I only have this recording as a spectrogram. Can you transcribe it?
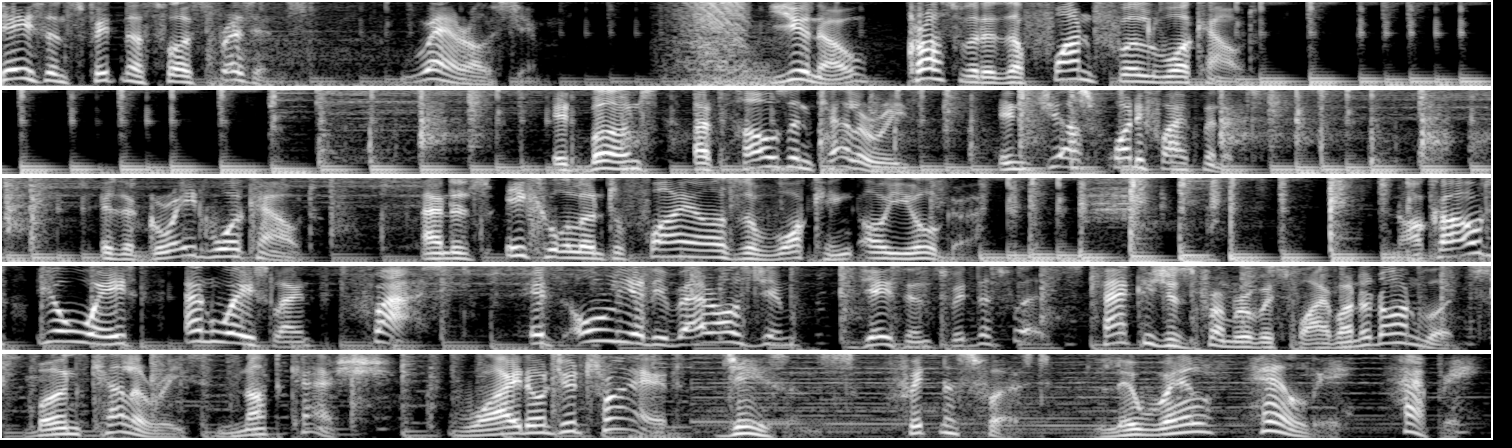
Jaison's Fitness First presents Warehouse Gym. You know, CrossFit is a fun-filled workout. It burns a thousand calories in just 45 minutes. It's a great workout and it's equivalent to 5 hours of walking or yoga. Knock out your weight and waistline fast. It's only at the Warehouse Gym, Jaison's Fitness First. Packages from rupees 500 onwards. Burn calories, not cash. Why don't you try it? Jaison's Fitness First. Live well, healthy, happy.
